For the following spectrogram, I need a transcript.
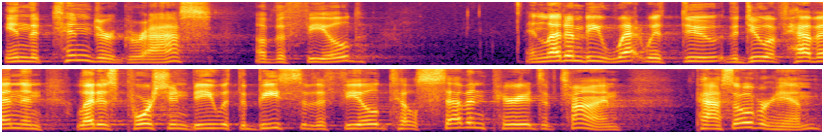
in the tender grass of the field. And let him be wet with dew, the dew of heaven, and let his portion be with the beasts of the field till seven periods of time pass over him.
